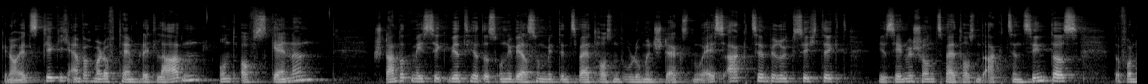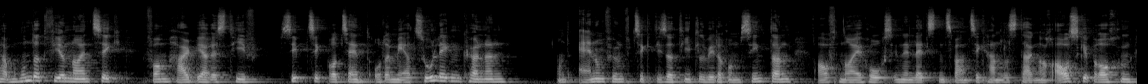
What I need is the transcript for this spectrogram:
Genau, jetzt klicke ich einfach mal auf Template laden und auf Scannen Standardmäßig wird hier das Universum mit den 2000 volumenstärksten US-Aktien berücksichtigt. Hier sehen wir schon, 2000 Aktien sind das. Davon haben 194 vom Halbjahrestief 70% oder mehr zulegen können. Und 51 dieser Titel wiederum sind dann auf neue Hochs in den letzten 20 Handelstagen auch ausgebrochen.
